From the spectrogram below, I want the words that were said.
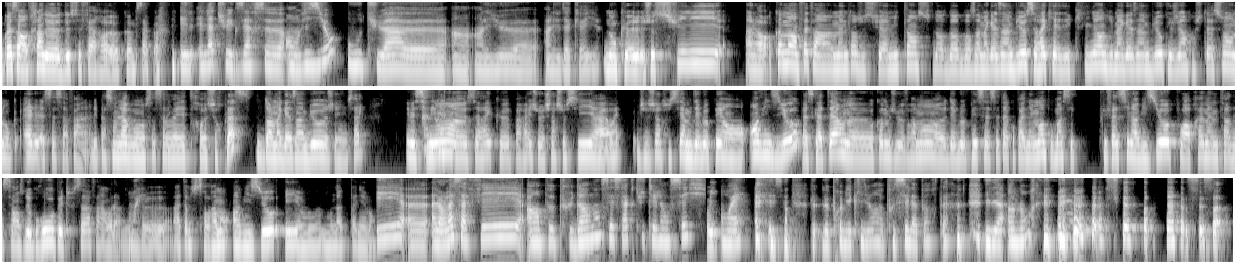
Donc là, c'est en train de, de se faire euh, comme ça, quoi. Et, et là, tu exerces euh, en visio ou tu as euh, un, un lieu, euh, un lieu d'accueil? Donc, euh, je suis. Alors, comme en fait, en même temps, je suis à mi-temps dans, dans, dans un magasin bio, c'est vrai qu'il y a des clients du magasin bio que j'ai en consultation. Donc, elles, ça, ça, enfin, les personnes là, bon, ça, ça va être sur place. Dans le magasin bio, j'ai une salle. Et mais Ah oui, sinon, d'accord. euh, c'est vrai que pareil, je cherche aussi à, ouais, je cherche aussi à me développer en, en visio, parce qu'à terme, euh, comme je veux vraiment euh, développer ce- cet accompagnement, pour moi, c'est plus facile en visio pour après même faire des séances de groupe et tout ça. Enfin, voilà. Donc, Ouais. euh, à terme, ce sera vraiment en visio et mon, mon accompagnement. Et euh, alors là, ça fait un peu plus d'un an, c'est ça que tu t'es lancé? Oui, Ouais. Le, le premier client a poussé la porte il y a un an. C'est ça.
